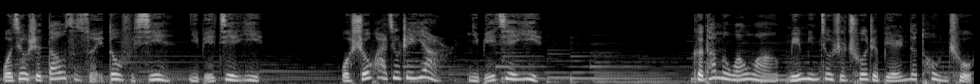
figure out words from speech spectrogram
我就是刀子嘴豆腐心，你别介意；我说话就这样，你别介意。可他们往往明明就是戳着别人的痛处，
